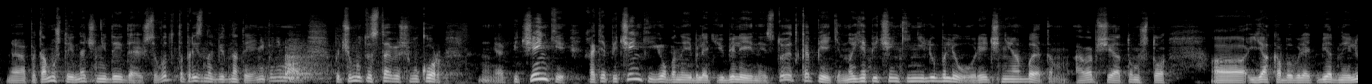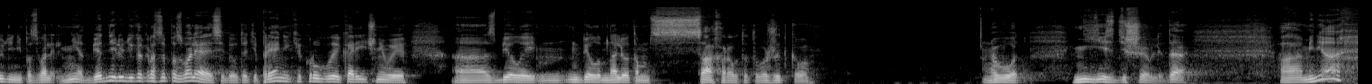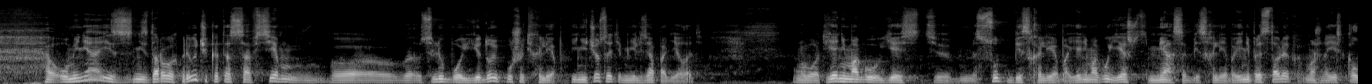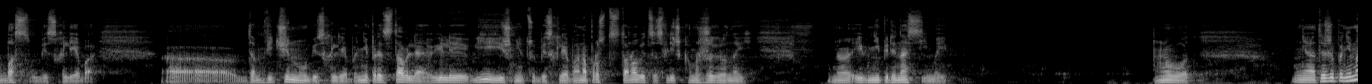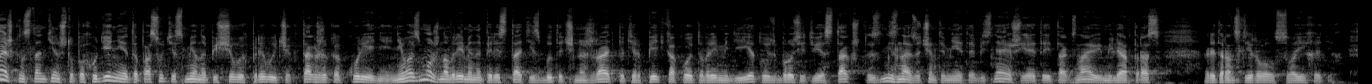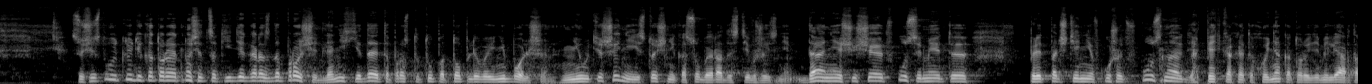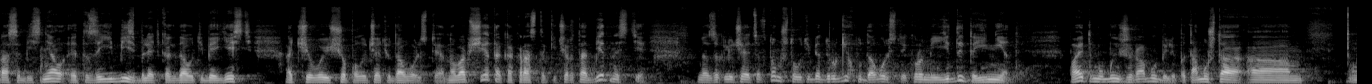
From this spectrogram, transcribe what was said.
Э, потому что иначе не доедаешься. Вот это признак бедноты. Я не понимаю, почему ты ставишь в укор э, печеньки, хотя печеньки ебаные, блядь, юбилейные, стоят копейки. Но я печеньки не люблю. Речь не об этом, а вообще о том, что э, якобы, блядь, бедные люди не позволяли. Нет, бедные люди как раз и позволяли себе вот эти пряники круглые, коричневые, э, с белой, белым налетом сахара вот этого жидкого. Вот. Не есть дешевле, да. А меня у меня из нездоровых привычек это совсем э, с любой едой кушать хлеб. И ничего с этим нельзя поделать. Вот. Я не могу есть э, суп без хлеба, я не могу есть мясо без хлеба, я не представляю, как можно есть колбасу без хлеба, э, там ветчину без хлеба, не представляю, или яичницу без хлеба, она просто становится слишком жирной э, и непереносимой. Вот. А, ты же понимаешь, Константин, что похудение – это, по сути, смена пищевых привычек, так же, как курение. Невозможно временно перестать избыточно жрать, потерпеть какое-то время диету и сбросить вес так, что… Не знаю, зачем ты мне это объясняешь, я это и так знаю, и миллиард раз ретранслировал в своих этих. Существуют люди, которые относятся к еде гораздо проще. Для них еда – это просто тупо топливо и не больше. Не утешение источник особой радости в жизни. Да, они ощущают вкус, имеют э, предпочтение вкушать вкусно, опять какая-то хуйня, которую я миллиард раз объяснял, это заебись, блядь, когда у тебя есть от чего еще получать удовольствие. Но вообще-то как раз-таки черта бедности заключается в том, что у тебя других удовольствий, кроме еды-то и нет. Поэтому мы жиробубили, потому что а,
